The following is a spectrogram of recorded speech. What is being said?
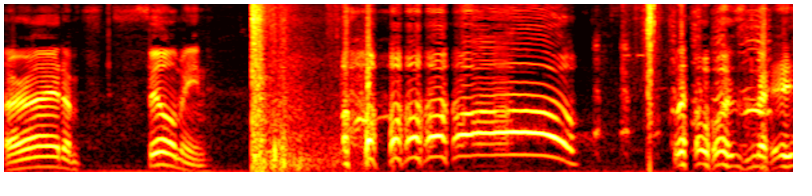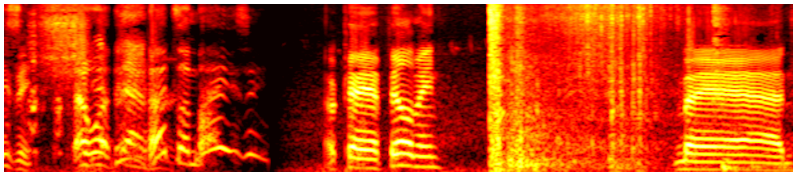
All right, I'm filming. Oh, that was amazing. That was, that's amazing. Okay, I'm filming. Man.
